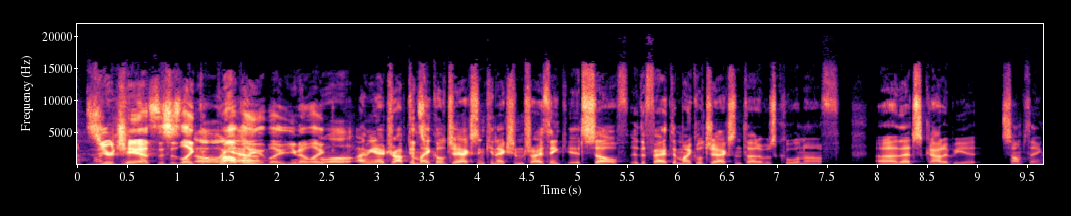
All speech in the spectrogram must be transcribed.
it's your chance. This is like Oh, probably yeah. like you know like well, I mean, I dropped the Michael Jackson connection, which I think itself, the fact that Michael Jackson thought it was cool enough, uh, that's got to be it. Something,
